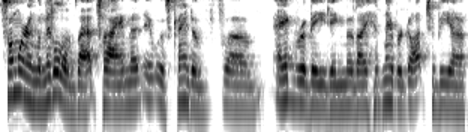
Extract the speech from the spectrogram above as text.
somewhere in the middle of that time, it, it was kind of uh, aggravating that I had never got to be a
